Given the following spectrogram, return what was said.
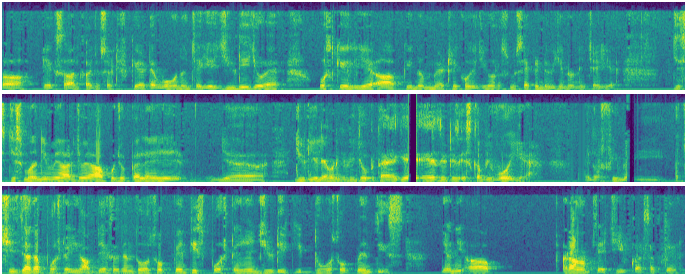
का एक साल का जो सर्टिफिकेट है, वो होना चाहिए। जीडी जो है, उसके लिए आपकी ना मैट्रिक होनी चाहिए और उसमें सेकंड डिवीज़न होनी चाहिए। जिस, जिसमानी यार जो है, आपको जो पहले जी डी एलेवन के लिए जो बताया गया एज इट इज़ इसका भी वो ही है। मेल और फीमेल की अच्छी ज़्यादा पोस्ट आप देख सकते हैं 235 पोस्टें हैं जीडी की 235 यानी आप आराम से अचीव कर सकते हैं,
